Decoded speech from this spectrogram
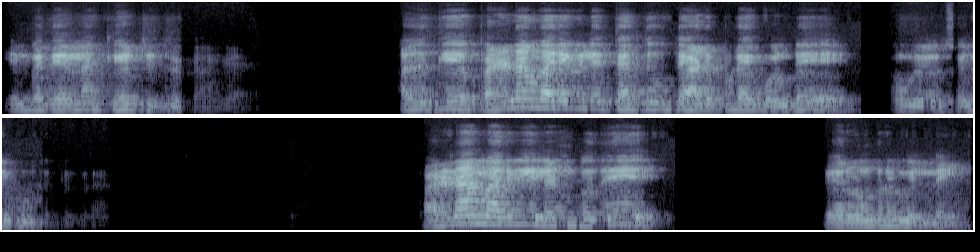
என்பதையெல்லாம் கேட்டுட்டு இருக்காங்க. அதுக்கு பரிணாம அறிவியல் தத்துவத்தை அடிப்படை கொண்டு அவங்களுக்கு சொல்லிக் குடுத்துட்டு இருக்கிறேன். பரிணாம அறிவியல் என்பது வேறொன்றும் இல்லை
